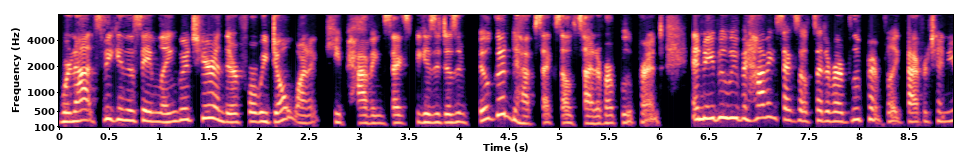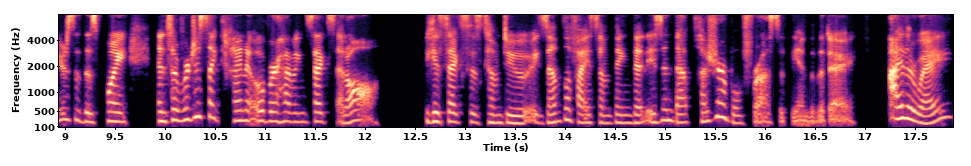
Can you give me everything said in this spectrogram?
we're not speaking the same language here and therefore we don't want to keep having sex because it doesn't feel good to have sex outside of our blueprint. And maybe we've been having sex outside of our blueprint for like five or ten years at this point and so we're just like kind of over having sex at all because sex has come to exemplify something that isn't that pleasurable for us at the end of the day. Either way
